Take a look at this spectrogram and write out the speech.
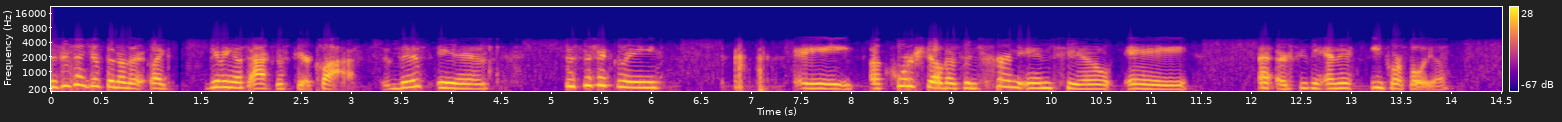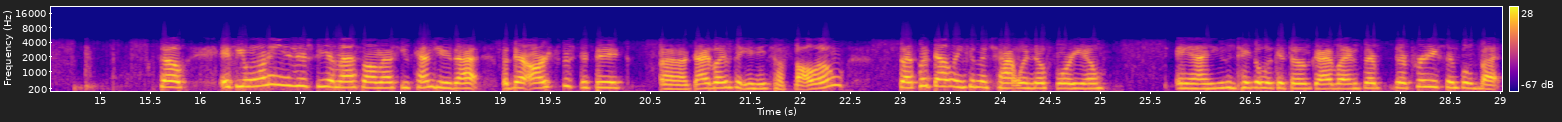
this isn't just another, like, giving us access to your class. This is specifically a, a course shell that's been turned into a, or excuse me, an e-portfolio. So if you want to use your CMS LMS, you can do that, but there are specific uh, guidelines that you need to follow. So I put that link in the chat window for you, and you can take a look at those guidelines. They're, they're pretty simple, but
